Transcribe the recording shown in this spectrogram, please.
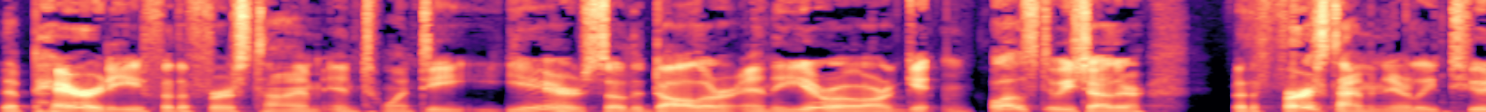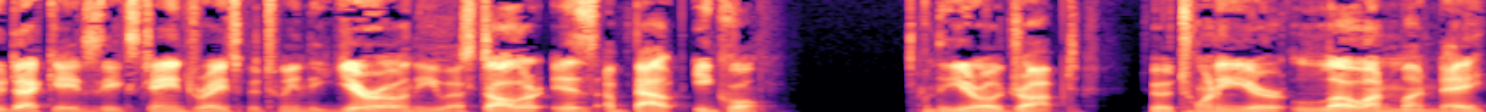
the parity for the first time in 20 years. So the dollar and the euro are getting close to each other. For the first time in nearly two decades, the exchange rates between the euro and the US dollar is about equal. The euro dropped to a 20 year low on Monday,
